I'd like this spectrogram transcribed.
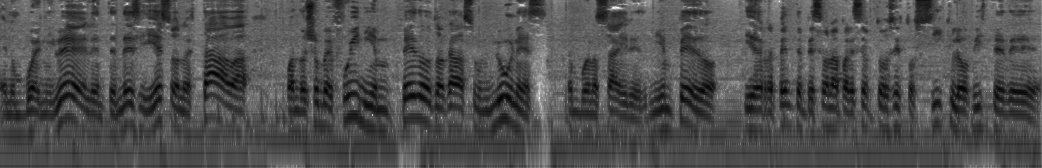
en un buen nivel, ¿entendés? Y eso no estaba. Cuando yo me fui, ni en pedo tocabas un lunes en Buenos Aires, ni en pedo. Y de repente empezaron a aparecer todos estos ciclos, viste, de,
